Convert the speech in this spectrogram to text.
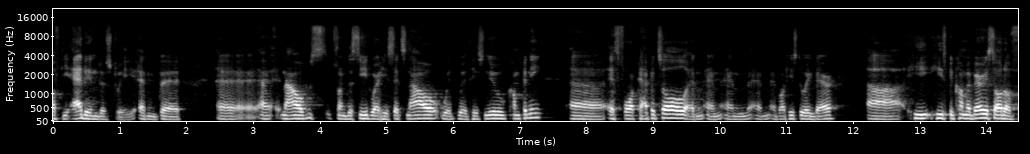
of the ad industry. And uh, uh, now from the seat where he sits now with, with his new company, uh, S4 Capital and, and, and, and, what he's doing there. Uh, he, he's become a very sort of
